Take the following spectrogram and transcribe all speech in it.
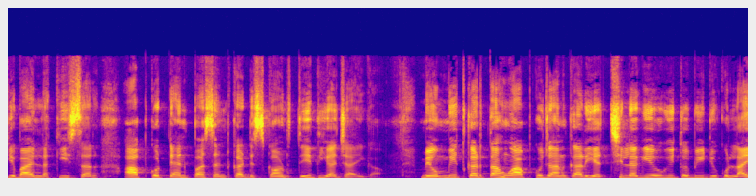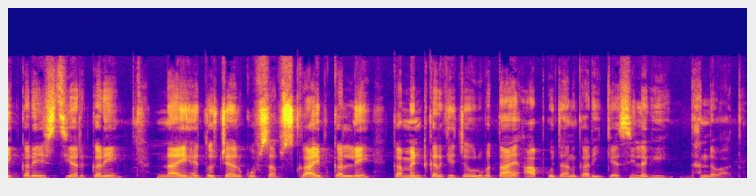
K by lucky sir आपको टेन परसेंट का डिस्काउंट दे दिया जाएगा। मैं उम्मीद करता हूँ आपको जानकारी अच्छी लगी होगी तो वीडियो को लाइक करें, शेयर करें। नए हैं तो चैनल को सब्सक्राइब कर लें। कमेंट करके ज़रूर बताएँ आपको जानकारी कैसी लगी। धन्यवाद।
